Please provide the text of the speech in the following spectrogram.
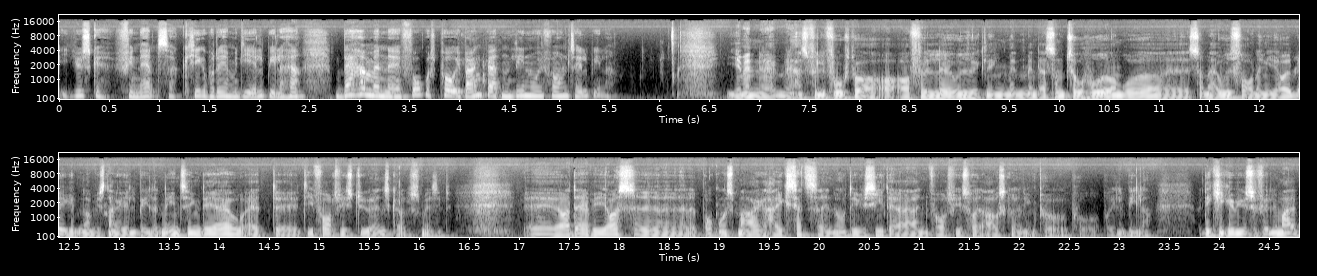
i Jyske Finans og kigger på det her med de elbiler her. Hvad har man fokus på i bankverdenen lige nu i forhold til elbiler? Jamen, man har selvfølgelig fokus på at, at følge udviklingen, men, men der er sådan to hovedområder, som er udfordringen i øjeblikket, når vi snakker elbiler. Den ene ting, det er jo, at de er forholdsvis dyre anskaffelsesmæssigt. Og der er vi også, at brugmandsmarkedet har ikke sat sig endnu, det vil sige, at der er en forholdsvis høj afskrivning på, på, på elbiler. Og det kigger vi jo selvfølgelig meget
